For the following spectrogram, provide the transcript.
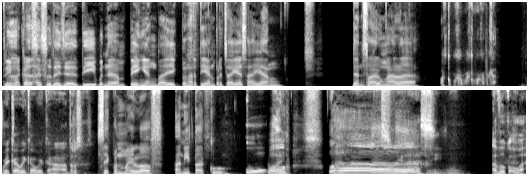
Terima kasih sudah jadi pendamping yang baik, pengertian, percaya, sayang, dan selalu ngalah. WK WK WK ah, terus. Second my love, Anitaku. Oh, Wow, wah, konspirasi. Apa kok wah?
